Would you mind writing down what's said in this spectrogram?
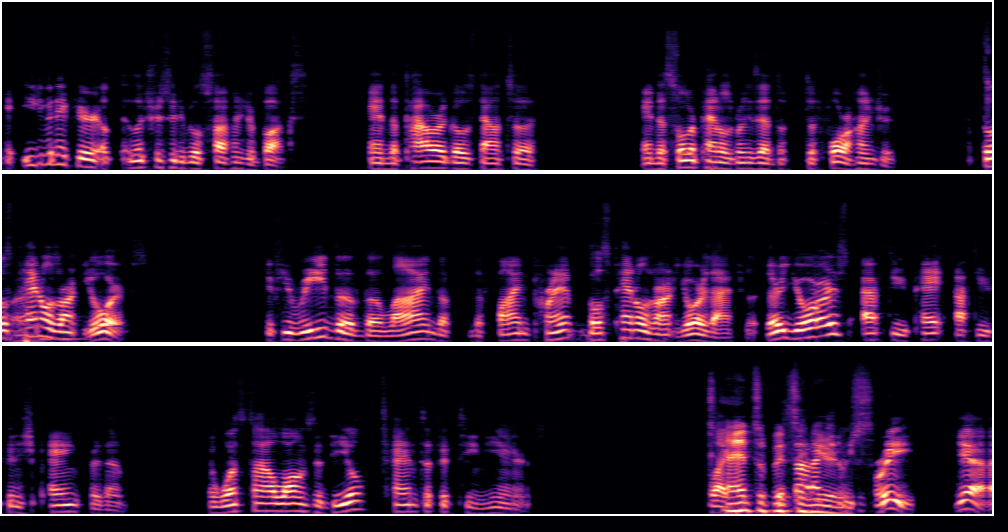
okay, even if your electricity bill is five hundred bucks, and the power goes down to, and the solar panels brings that to, to four hundred, those Right. panels aren't yours. If you read the the line, the the fine print, those panels aren't yours actually. They're yours after you pay after you finish paying for them. And what's how long's the deal? Ten to fifteen years. Like Ten to fifteen it's not fifteen actually years. free. Yeah,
